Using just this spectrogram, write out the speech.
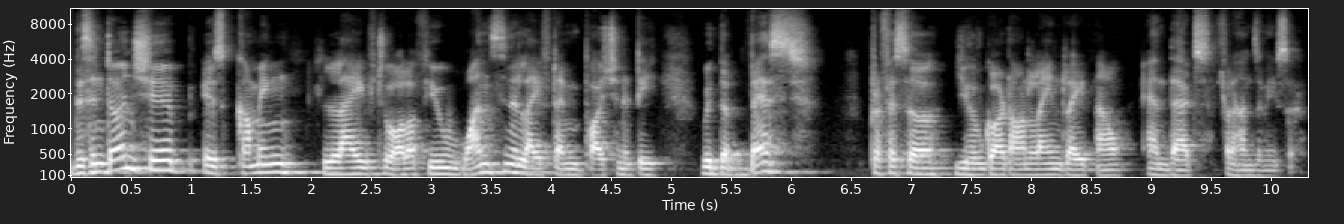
this internship is coming live to all of you once in a lifetime opportunity with the best professor you have got online right now, and that's Zamir sir.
